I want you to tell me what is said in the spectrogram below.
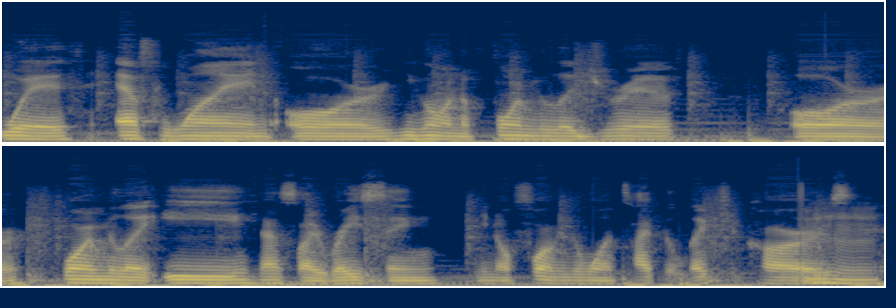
with F1 or you go on a Formula Drift or Formula E, that's like racing, you know, Formula One type electric cars. Mhm.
